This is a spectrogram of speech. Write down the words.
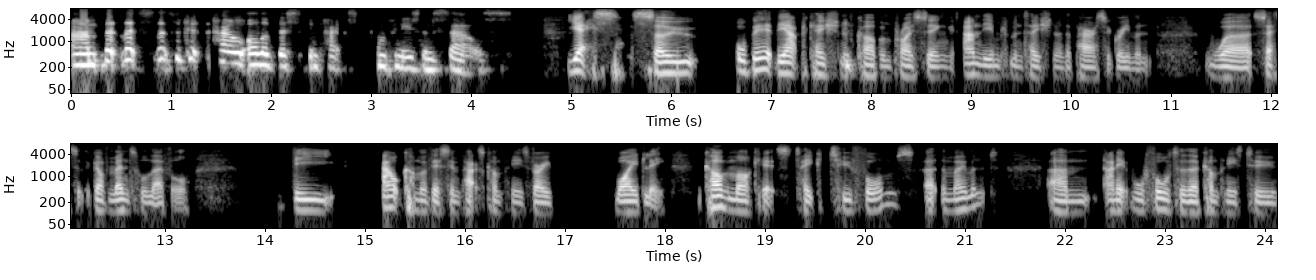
Um, but let's let's look at how all of this impacts companies themselves. Yes. So albeit the application of carbon pricing and the implementation of the Paris Agreement were set at the governmental level, the outcome of this impacts companies very widely. The carbon markets take two forms at the moment, um, and it will fall to the companies to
